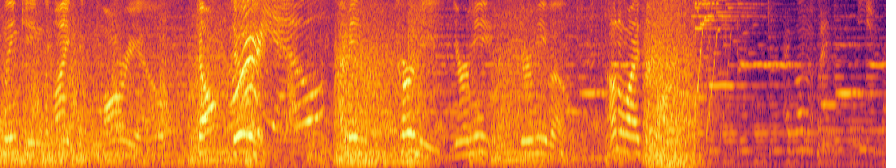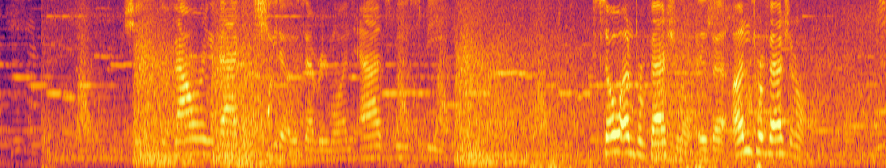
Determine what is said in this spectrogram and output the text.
clinking the mic with Mario. Don't do it. Mario! I mean Kirby, your ami- your amiibo. I don't know why I said Mario. I've, almost, I've eaten like half of this. She's devouring a bag of Cheetos, everyone, as we speak. So unprofessional, is it? Unprofessional. Be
